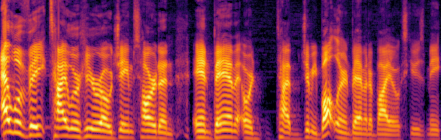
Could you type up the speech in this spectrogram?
elevate Tyler Herro, James Harden, and Bam or Jimmy Butler and Bam Adebayo, excuse me.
